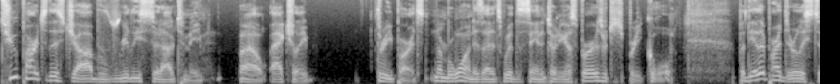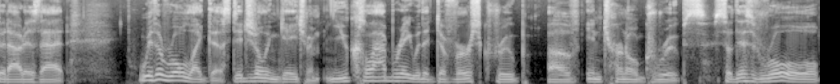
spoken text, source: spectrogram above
Two parts of this job really stood out to me. Well, actually, three parts. Number one is that it's with the San Antonio Spurs, which is pretty cool. But the other part that really stood out is that with a role like this, digital engagement, you collaborate with a diverse group of internal groups. So this role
